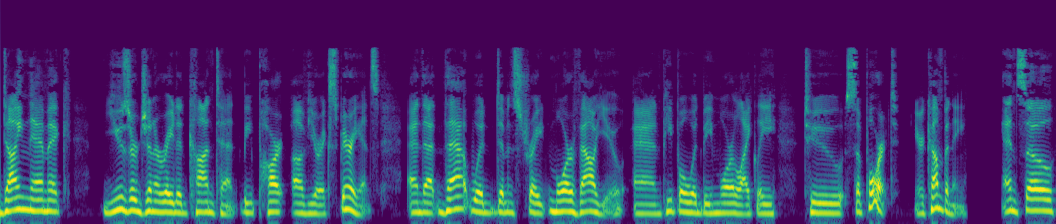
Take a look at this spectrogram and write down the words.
dynamic user generated content be part of your experience and that that would demonstrate more value and people would be more likely to support your company. And so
